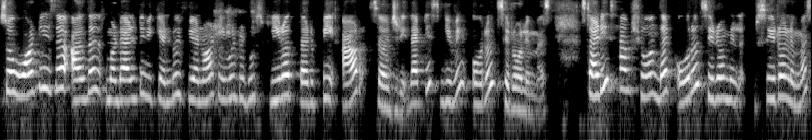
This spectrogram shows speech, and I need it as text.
So what is the other modality we can do if we are not able to do sclerotherapy or surgery? That is giving oral sirolimus. Studies have shown that oral sirolimus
